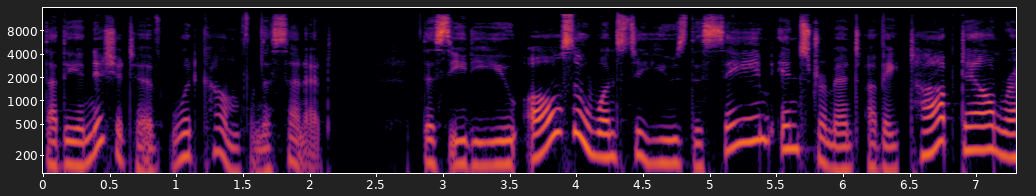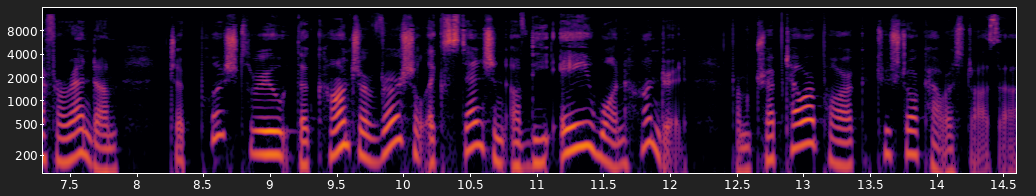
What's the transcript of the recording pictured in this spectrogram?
that the initiative would come from the Senate. The CDU also wants to use the same instrument of a top down referendum to push through the controversial extension of the A100 from Treptower Park to Storkower Straße.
